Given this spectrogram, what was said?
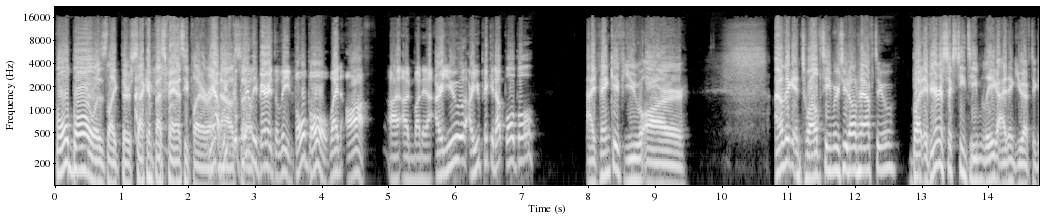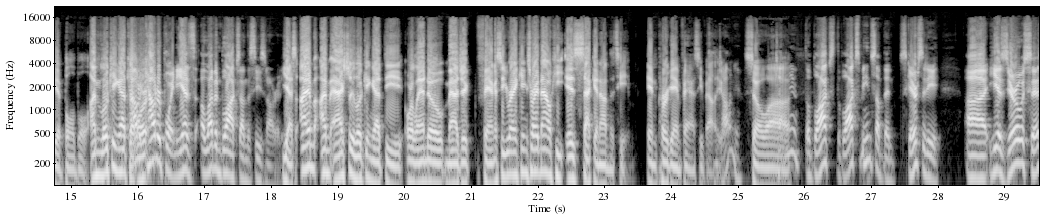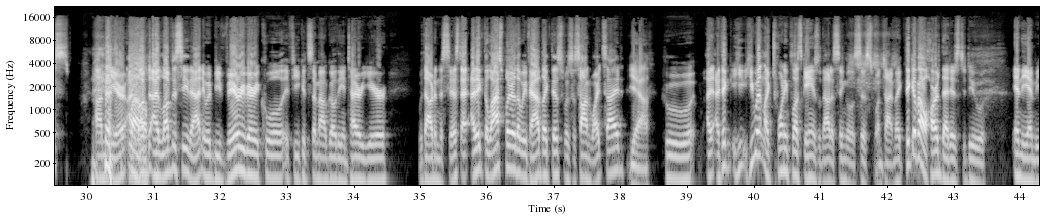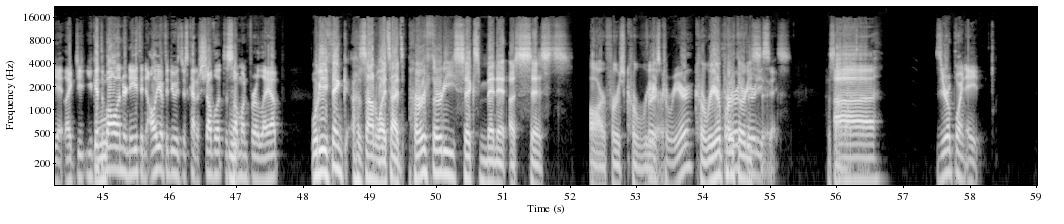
Bol Bol is like their second best fantasy player right yeah, now. Yeah, we completely so. buried the lead. Bol Bol went off uh, on Monday. Night. Are you are you picking up Bol Bol? I think if you are, I don't think in twelve teamers you don't have to. But if you're in a 16 team league, I think you have to get Bol Bol. I'm looking at the Counter, or- counterpoint. He has 11 blocks on the season already. Yes, I'm. I'm actually looking at the Orlando Magic fantasy rankings right now. He is second on the team in per game fantasy value. I'm telling you. So uh, you, the blocks, the blocks mean something. Scarcity. Uh, he has zero assists on the year. well, I love. I love to see that. It would be very, very cool if he could somehow go the entire year without an assist. I, I, think the last player that we've had like this was Hassan Whiteside. Yeah. Who I, I, think he, he went like 20 plus games without a single assist one time. Like, think of how hard that is to do in the NBA. Like, you, you get the ball underneath, and all you have to do is just kind of shovel it to someone for a layup. What do you think Hassan Whiteside's per 36 minute assists are for his career? For his career? Career per, per 36. 36. Uh, 0.8.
